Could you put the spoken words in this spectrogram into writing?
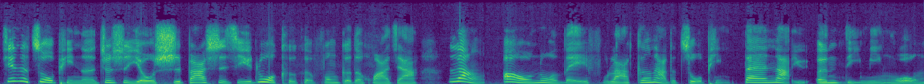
今天的作品呢，就是由十八世纪洛可可风格的画家。让奥诺雷·弗拉戈纳的作品《戴安娜与恩迪冥翁》，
